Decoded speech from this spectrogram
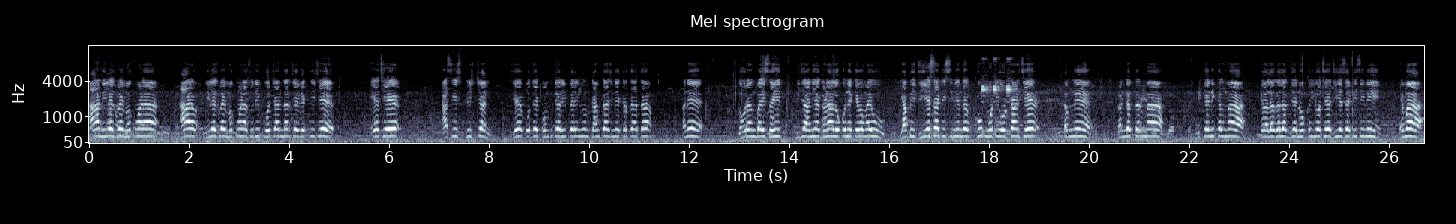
આ નિલેશભાઈ મકવાણા, આ નિલેશભાઈ મકવાણા સુધી પહોંચાડનાર જે વ્યક્તિ છે, એ છે આશીષ ક્રિશ્ચન. જે પોતે કોમ્પ્યુટર રિપેરિંગનું કામકાજને કરતા હતા અને ગૌરાંગભાઈ સહિત બીજા અન્ય ઘણા લોકોને કહેવામાં આવ્યું કે આપણી જીએસઆરટીસીની અંદર ખૂબ મોટી ઓળખાણ છે. તમને કંડક્ટરમાં, મિકેનિકલમાં કે અલગ અલગ જે નોકરીઓ છે જીએસઆરટીસીની એમાં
